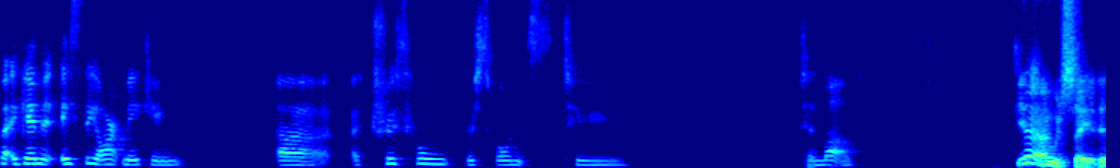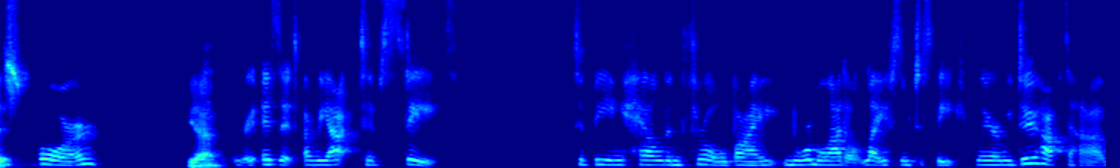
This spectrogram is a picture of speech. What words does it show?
But again, is the art making uh, a truthful response to to love? Yeah i would say it is. Or yeah is it a reactive state to being held in thrall by normal adult life so to speak where we do have to have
